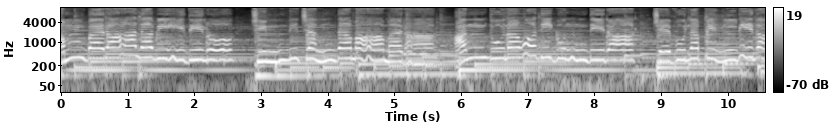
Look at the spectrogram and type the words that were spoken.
అంబరాల వీధిలో చిన్ని చందమామరా అందున ఒదిగుందిరా చెవుల పిల్లిరా.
